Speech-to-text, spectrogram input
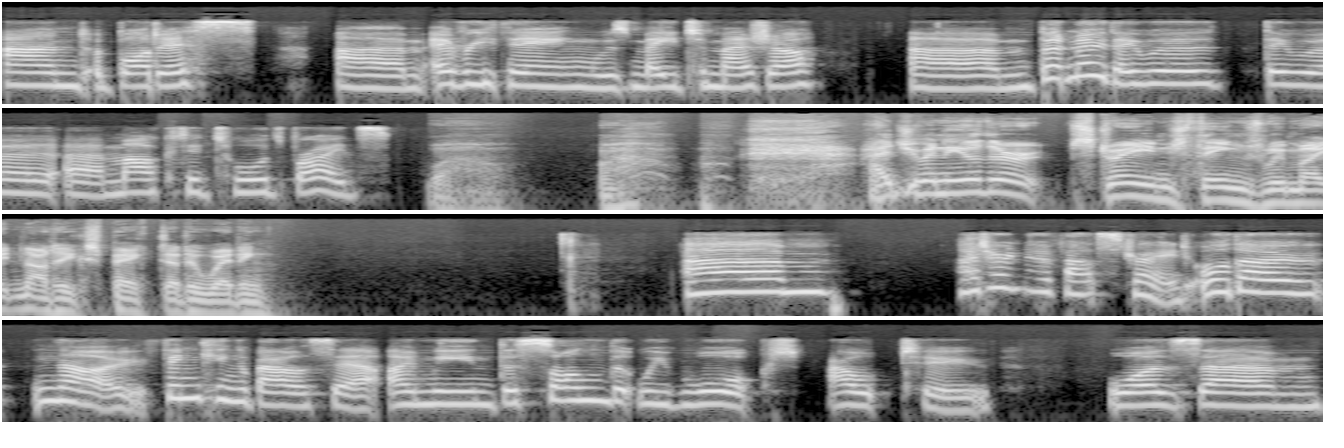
and a bodice. Um, everything was made to measure. Um, but no, they were they were uh, marketed towards brides. Wow. Wow. Had you any other strange things we might not expect at a wedding? Um, I don't know about strange. Although, no, thinking about it, I mean, the song that we walked out to was um,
